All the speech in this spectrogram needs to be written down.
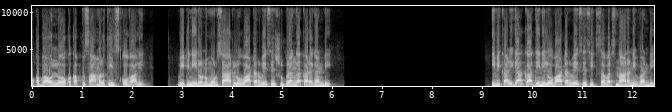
ఒక బౌల్లో ఒక కప్పు సామలు తీసుకోవాలి. వీటిని రెండు మూడు సార్లు వాటర్ వేసి శుభ్రంగా కడగండి. ఇవి కడిగాక దీనిలో వాటర్ వేసి సిక్స్ అవర్స్ నాననివ్వండి.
